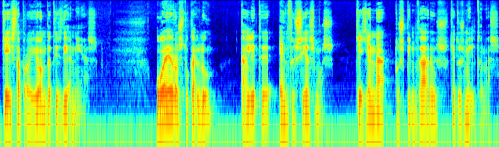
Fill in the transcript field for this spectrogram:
και εις τα προϊόντα της διανοίας. Ο έρος του καλού καλείται ενθουσιασμός και γεννά τους Πινδάρους και τους Μίλτονας.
